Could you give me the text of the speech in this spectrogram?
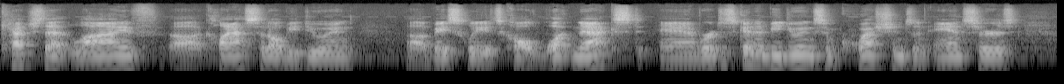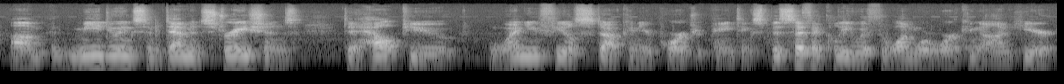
catch that live uh, class that I'll be doing uh, basically, it's called What Next, and we're just going to be doing some questions and answers, um, me doing some demonstrations to help you when you feel stuck in your portrait painting, specifically with the one we're working on here.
